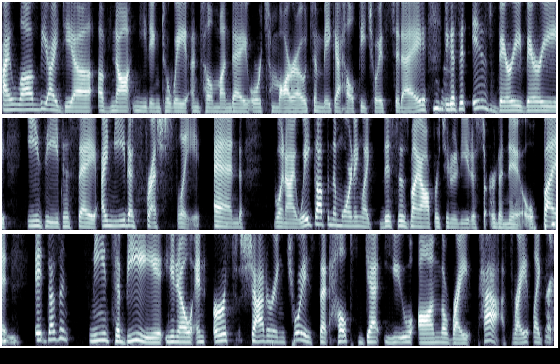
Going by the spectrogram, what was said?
I love the idea of not needing to wait until Monday or tomorrow to make a healthy choice today mm-hmm. because it is very, very easy to say, I need a fresh slate. And when I wake up in the morning, like this is my opportunity to start anew. But Mhm. it doesn't need to be, you know, an earth shattering choice that helps get you on the right path, right? Like Right.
